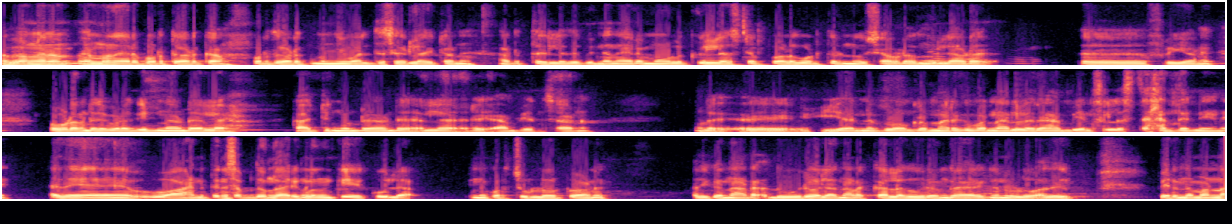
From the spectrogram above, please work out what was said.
അപ്പൊ അങ്ങനെ നമ്മൾ നേരെ പുറത്ത് കിടക്കാം. പുറത്ത് കിടക്കുമ്പോൾ ഇനി വലത്തെ സൈഡിലായിട്ടാണ് അടുത്തുള്ളത് പിന്നെ നേരെ മുകളിലുള്ള സ്റ്റെപ്പുകൾ കൊടുത്തിട്ടുണ്ട്. പക്ഷെ അവിടെ ഒന്നുമില്ല. അവിടെ ഫ്രീ ആണ്. അപ്പൊ ഇവിടെ ഉണ്ട് ഇവിടെ കിട്ടുന്നുണ്ട് എല്ലാ കാറ്റും കൊണ്ടുപോയാണ്ട് എല്ലാ ഒരു ആംബിയൻസ് ആണ്. നമ്മൾ ഈ എന്നെ പ്രോഗ്രാംമാരൊക്കെ പറഞ്ഞ നല്ലൊരു ആംബിയൻസ് ഉള്ള സ്ഥലം തന്നെയാണ്. അത് വാഹനത്തിന് ശബ്ദവും കാര്യങ്ങളൊന്നും കേൾക്കൂല. പിന്നെ കുറച്ച് ഉള്ളോട്ടുമാണ്. അധികം നട ദൂരമല്ല നടക്കാനുള്ള ദൂരവും കാര്യങ്ങളുള്ളൂ അത് Perinthalmanna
